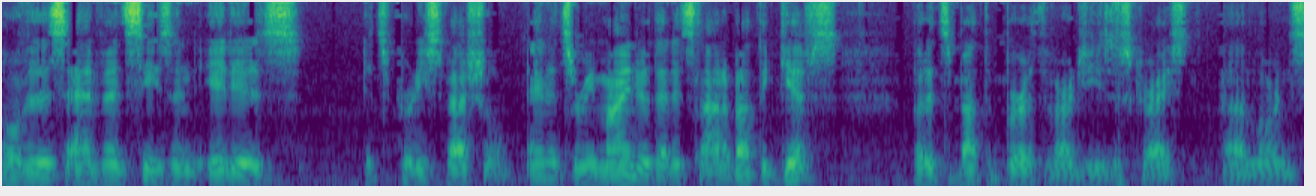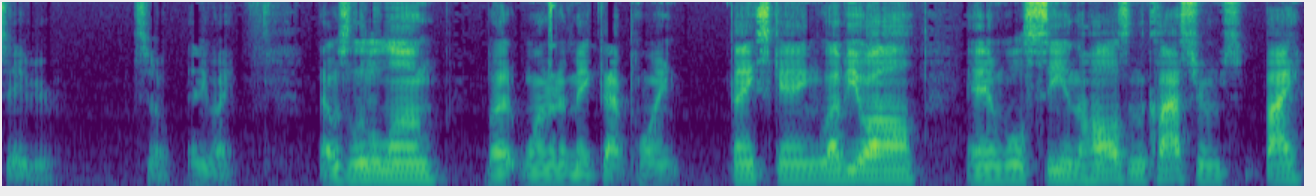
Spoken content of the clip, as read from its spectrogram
over this Advent season. It is it's pretty special, and it's a reminder that it's not about the gifts, but it's about the birth of our Jesus Christ, uh, Lord and Savior. So anyway, that was a little long but wanted to make that point. Thanks, gang. Love you all, and we'll see you in the halls and the classrooms. Bye.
